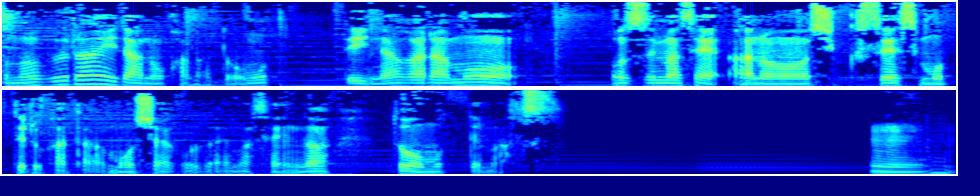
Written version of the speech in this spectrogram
このぐらいなのかなと思っていながらも、すみません、あの、6S 持ってる方は申し訳ございませんが、と思ってます。うん。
